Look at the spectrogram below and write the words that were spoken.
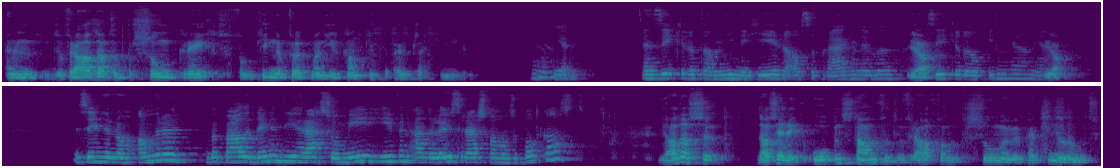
En de vraag dat een persoon krijgt, van op welke manier kan ik uitleg geven. Ja. En zeker het dan niet negeren als ze vragen hebben. Ja. Zeker erop ingaan. Ja. Ja. Zijn er nog andere bepaalde dingen die je graag zou meegeven aan de luisteraars van onze podcast? Ja, dat is, eh, dat is eigenlijk openstaan voor de vraag van personen met beperkingen rond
